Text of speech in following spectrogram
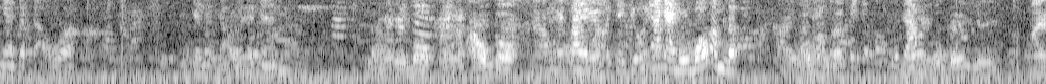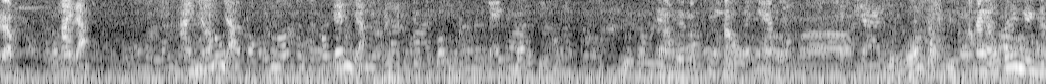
nhà cho cậu à. Nhà cho cậu đây đó nhà. Ngày 1 tháng 6 cô. ngày tây dưới. Nó ngày 14 âm lịch Bốn năm thịt. gì? Mai rằm. mai rằm. Ngày nhóm rằm xém rằm cả nhà ủa? nay là có tới như hả?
